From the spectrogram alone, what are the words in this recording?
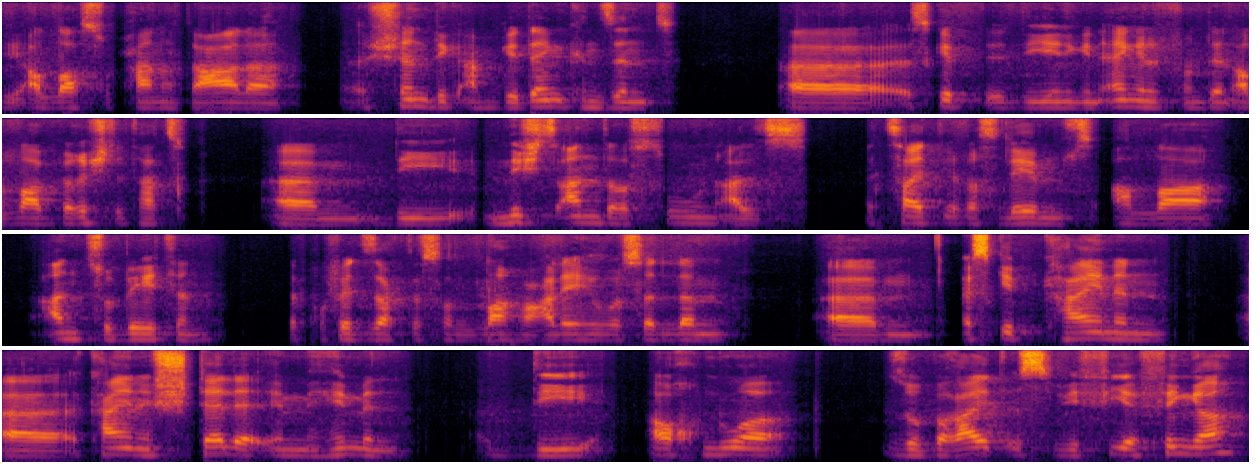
die Allah subhanahu wa ta'ala äh, ständig am Gedenken sind. Äh, es gibt diejenigen Engel, von denen Allah berichtet hat, ähm, die nichts anderes tun, als Zeit ihres Lebens Allah anzubeten. Der Prophet sagte sallallahu alaihi wasallam, ähm, es gibt keinen, äh, keine Stelle im Himmel, die auch nur so breit ist wie vier Finger,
